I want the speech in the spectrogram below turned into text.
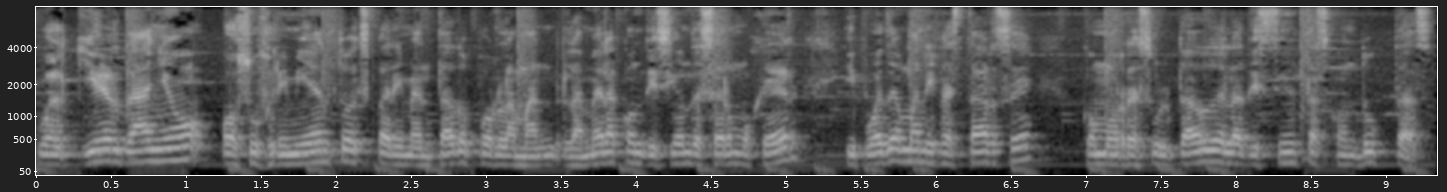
cualquier daño o sufrimiento experimentado por la mera condición de ser mujer y puede manifestarse como resultado de las distintas conductas,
